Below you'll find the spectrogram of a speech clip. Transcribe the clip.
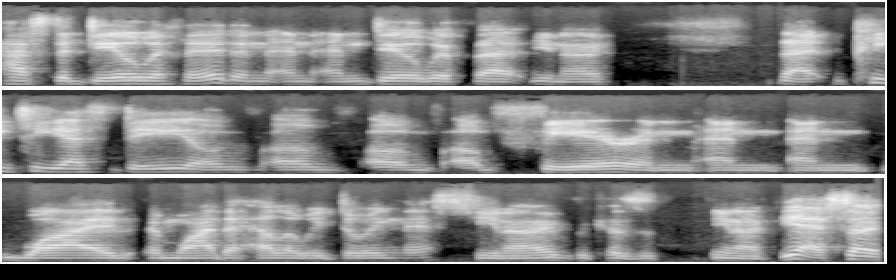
has to deal with it and and and deal with that you know that PTSD of of of of fear and and and why and why the hell are we doing this you know because you know yeah so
